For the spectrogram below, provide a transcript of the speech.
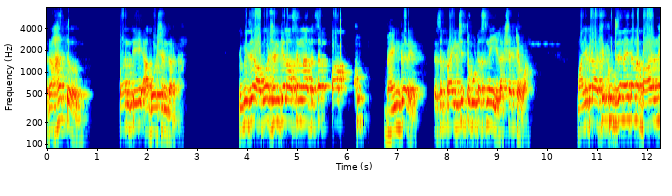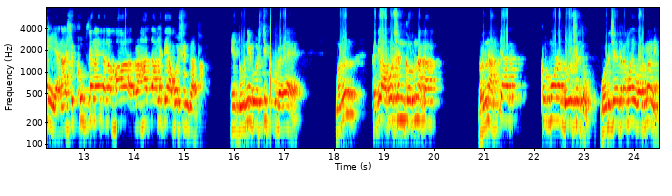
राहत पण ते अबोर्शन करता तुम्ही जर अबोर्शन केलं असेल ना त्याचं पाप खूप भयंकर आहे. त्याचं प्रायचित्त कुठंच नाहीये लक्षात ठेवा. माझ्याकडे असे खूप जण आहेत त्यांना बाळ नाही आणि असे खूप जण आहेत त्यांना बाळ राहतं आणि ते अबोर्शन करतात. हे दोन्ही गोष्टी खूप वेगळ्या आहेत. म्हणून कधी अबोर्शन करू नका. भ्रूण हत्या खूप मोठा दोष येतो. गुरुक्षेत्रामध्ये वर्णन आहे.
